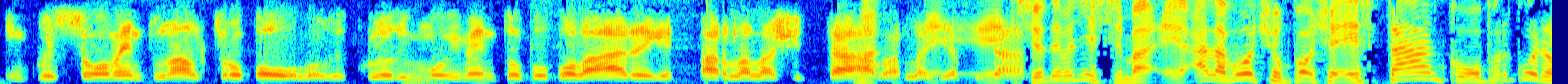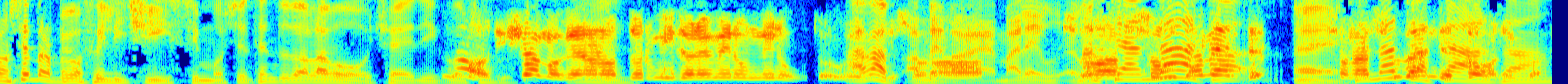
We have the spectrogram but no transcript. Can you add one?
in questo momento un altro polo, che è quello di un movimento popolare che parla alla città, Ma, parla agli eh, abitanti. signor De Magistris, ma eh, ha la voce un po', cioè è stanco o per cui non sembra proprio felicissimo, sentendo dalla voce, eh, dico, No, cioè- diciamo che non eh. ho dormito nemmeno un minuto. Ah, vabbè, sono, vabbè, ma lei è sono Ma sei andato, assolutamente, Eh. sono sei andato a casa? tonico.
